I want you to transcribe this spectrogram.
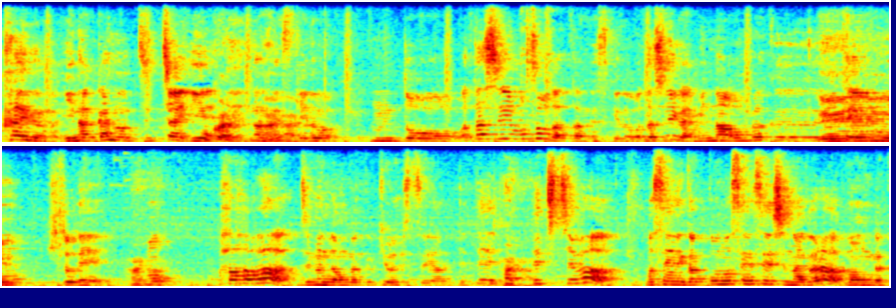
北海道の田舎のちっちゃい家なんですけど、うんと私もそうだったんですけど私以外みんな音楽系の人で、えーはいはい、母は自分で音楽教室やってて、はいはい、で父は、まあ、学校の先生しながら、まあ、音楽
